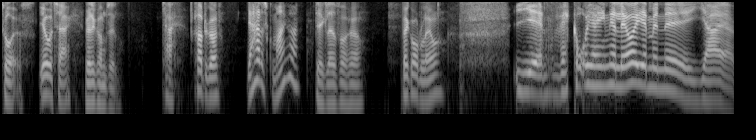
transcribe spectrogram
Torius. Jo, tak. Velkommen til. Tak. Har du godt? Jeg har det sgu meget godt. Det er jeg glad for at høre. Hvad går du laver? Ja, hvad går jeg egentlig og laver? Jamen, øh, jeg,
